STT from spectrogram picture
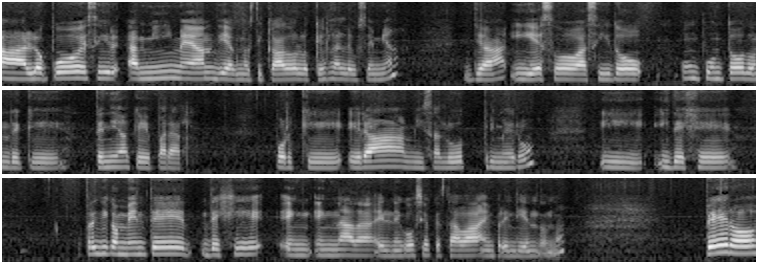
Ah, lo puedo decir, a mí me han diagnosticado lo que es la leucemia, ya, y eso ha sido un punto donde que tenía que parar, porque era mi salud primero y, dejé, prácticamente dejé en, en, nada el negocio que estaba emprendiendo, ¿no? Pero,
